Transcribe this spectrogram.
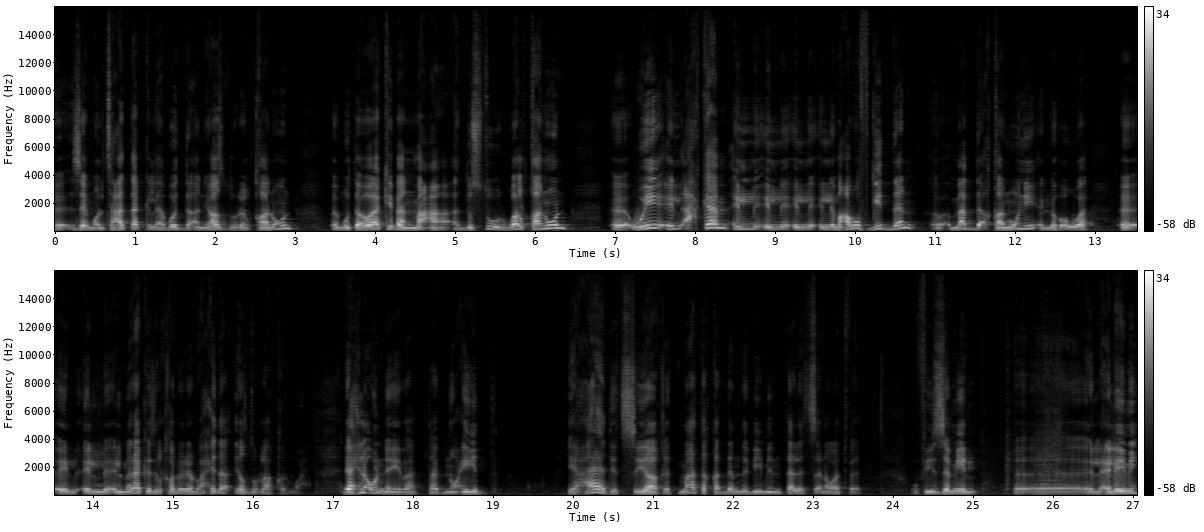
آه، زي ما قلت سعادتك لابد أن يصدر القانون متواكبا مع الدستور والقانون آه، والأحكام اللي, اللي, اللي, معروف جدا آه، مبدأ قانوني اللي هو آه، المراكز القانونية الواحدة يصدر لها قانون واحد. إحنا قلنا إيه بقى؟ طيب نعيد إعادة صياغة ما تقدمنا به من ثلاث سنوات فاتت وفي الزميل آه، العليمي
